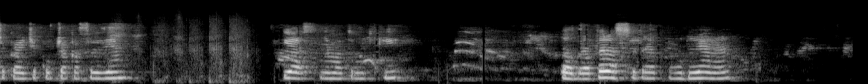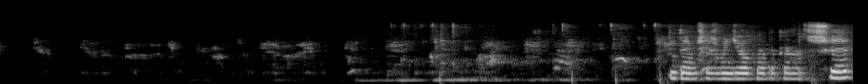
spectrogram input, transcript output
Czekajcie, kurczaka sobie zjem. Jest, nie ma trutki. Dobra, teraz sobie trochę pobudujemy. Tutaj myślę, że będzie okno taka na trzy.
